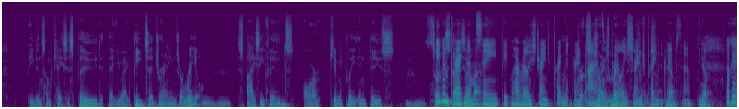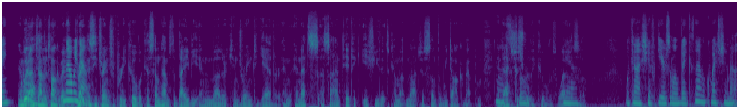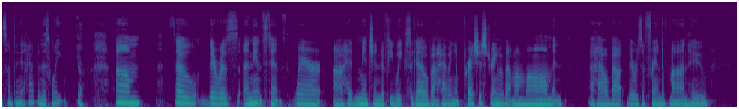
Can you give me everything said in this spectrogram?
even some cases food that you ate. Pizza dreams are real. Mm-hmm. Spicy foods are chemically induce certain even states in our mind. pregnancy people have really strange pregnant dreams Pre- i had some really strange dreams. pregnant Yep. dreams so Yep. okay And we don't have time to talk about No, it. we don't. Pregnancy dreams are pretty cool because sometimes the baby and the mother can dream together. And, and that's a scientific issue that's come up, not just something we talk about from. And Oh, that's, that's just really cool as well. Yeah. So, Well, can I shift gears a little bit? Because I have a question about something that happened this week. Yeah. Um, so there was an instance where I had mentioned a few weeks ago about having a precious dream about my mom and uh, how about there was a friend of mine who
